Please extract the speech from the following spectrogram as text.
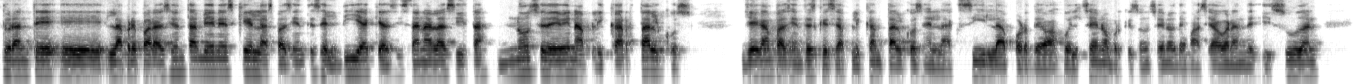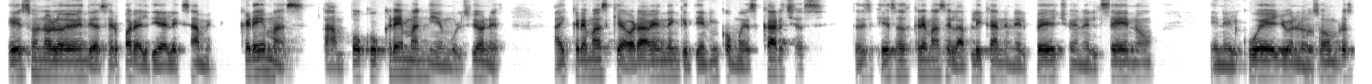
Durante eh, la preparación también es que las pacientes el día que asistan a la cita no se deben aplicar talcos. Llegan pacientes que se aplican talcos en la axila, por debajo del seno, porque son senos demasiado grandes y sudan. Eso no lo deben de hacer para el día del examen. Cremas, tampoco cremas ni emulsiones. Hay cremas que ahora venden que tienen como escarchas. Entonces, esas cremas se la aplican en el pecho, en el seno, en el cuello, en los hombros,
